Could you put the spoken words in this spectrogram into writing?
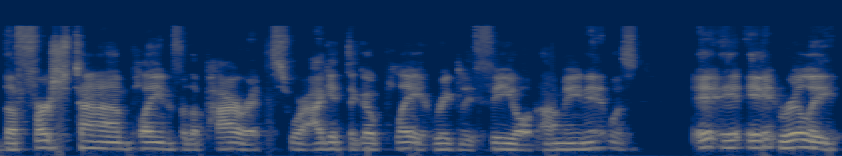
the first time playing for the Pirates where I get to go play at Wrigley Field. I mean, it was it, it, really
